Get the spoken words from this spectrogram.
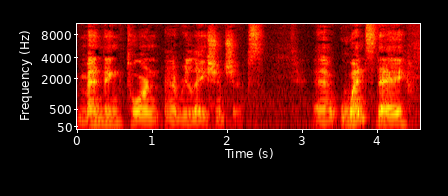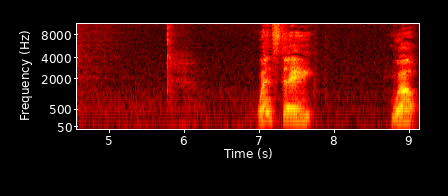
mending torn uh, relationships. Uh, Wednesday Wednesday well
